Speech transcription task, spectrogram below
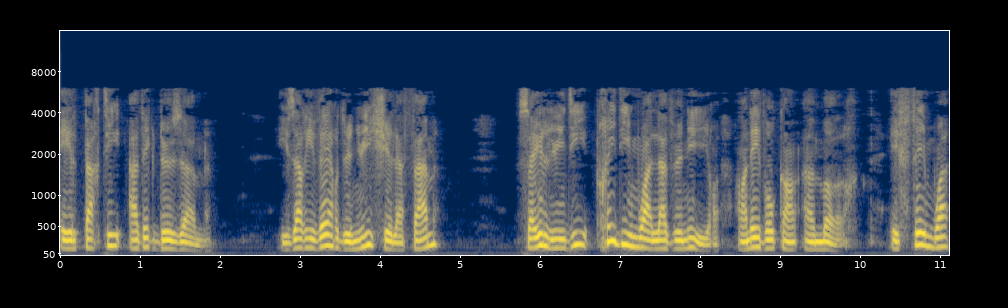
et il partit avec deux hommes. Ils arrivèrent de nuit chez la femme. Saül lui dit, Prédis-moi l'avenir en évoquant un mort, et fais-moi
